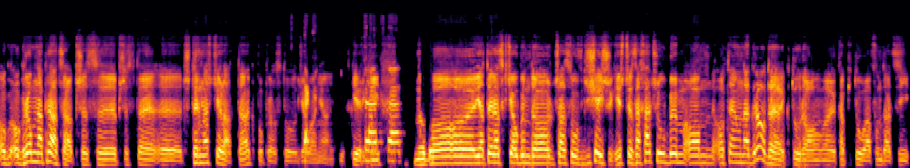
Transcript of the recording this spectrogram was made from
ogromna praca przez, przez te 14 lat, tak? Po prostu tak. działania tak. Iskierki. Tak, tak. No bo ja teraz chciałbym do czasów dzisiejszych. Jeszcze zahaczyłbym o, o tę nagrodę, którą kapituła Fundacji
